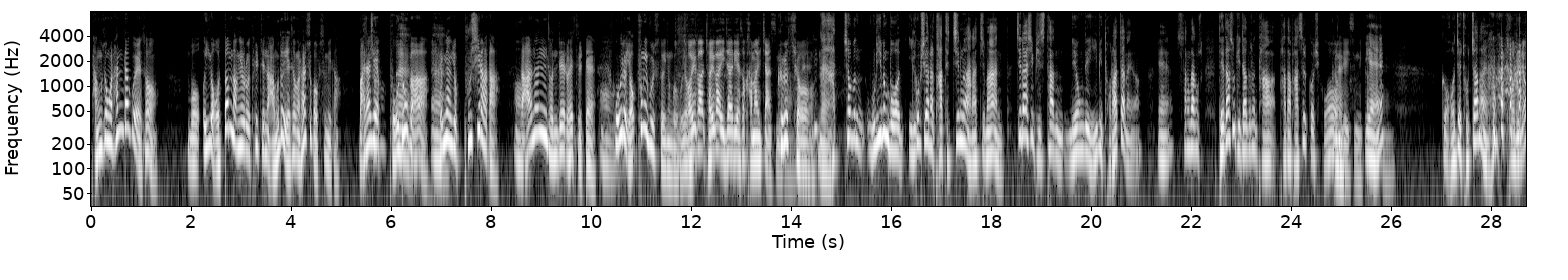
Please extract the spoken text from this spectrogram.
방송을 한다고 해서 뭐 이게 어떤 방향으로 튈지는 아무도 예상을 할 수가 없습니다. 만약에 그렇죠. 보도가 예. 예. 굉장히 좀 부실하다. 어. 라는 전제로 했을 때 어. 오히려 역풍이 불 수도 있는 거고요. 저희가 저희가 이 자리에서 가만히 있지 않습니다. 그렇죠. 네. 네. 가처분 우리는 뭐 일곱 시간을 다 듣지는 않았지만 찌라시 비슷한 내용들이 이미 돌았잖아요. 예. 상당수 대다수 기자들은 다 받아 봤을 것이고 그런 게 있습니까? 예. 네. 그 어제 줬잖아요. 저를요?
